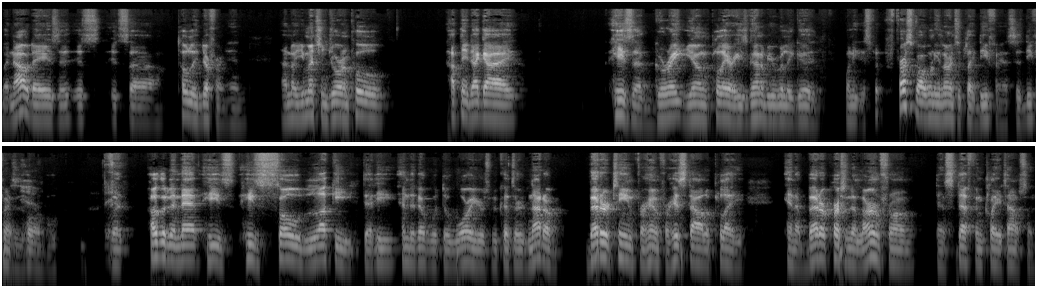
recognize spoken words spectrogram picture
But nowadays, it, it's it's uh, totally different. And I know you mentioned Jordan Poole. I think that guy, he's a great young player. He's going to be really good when he first of all when he learns to play defense. His defense is Yeah. horrible, Yeah. but other than that, he's he's so lucky that he ended up with the Warriors because there's not a better team for him for his style of play, and a better person to learn from than Steph and Klay Thompson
